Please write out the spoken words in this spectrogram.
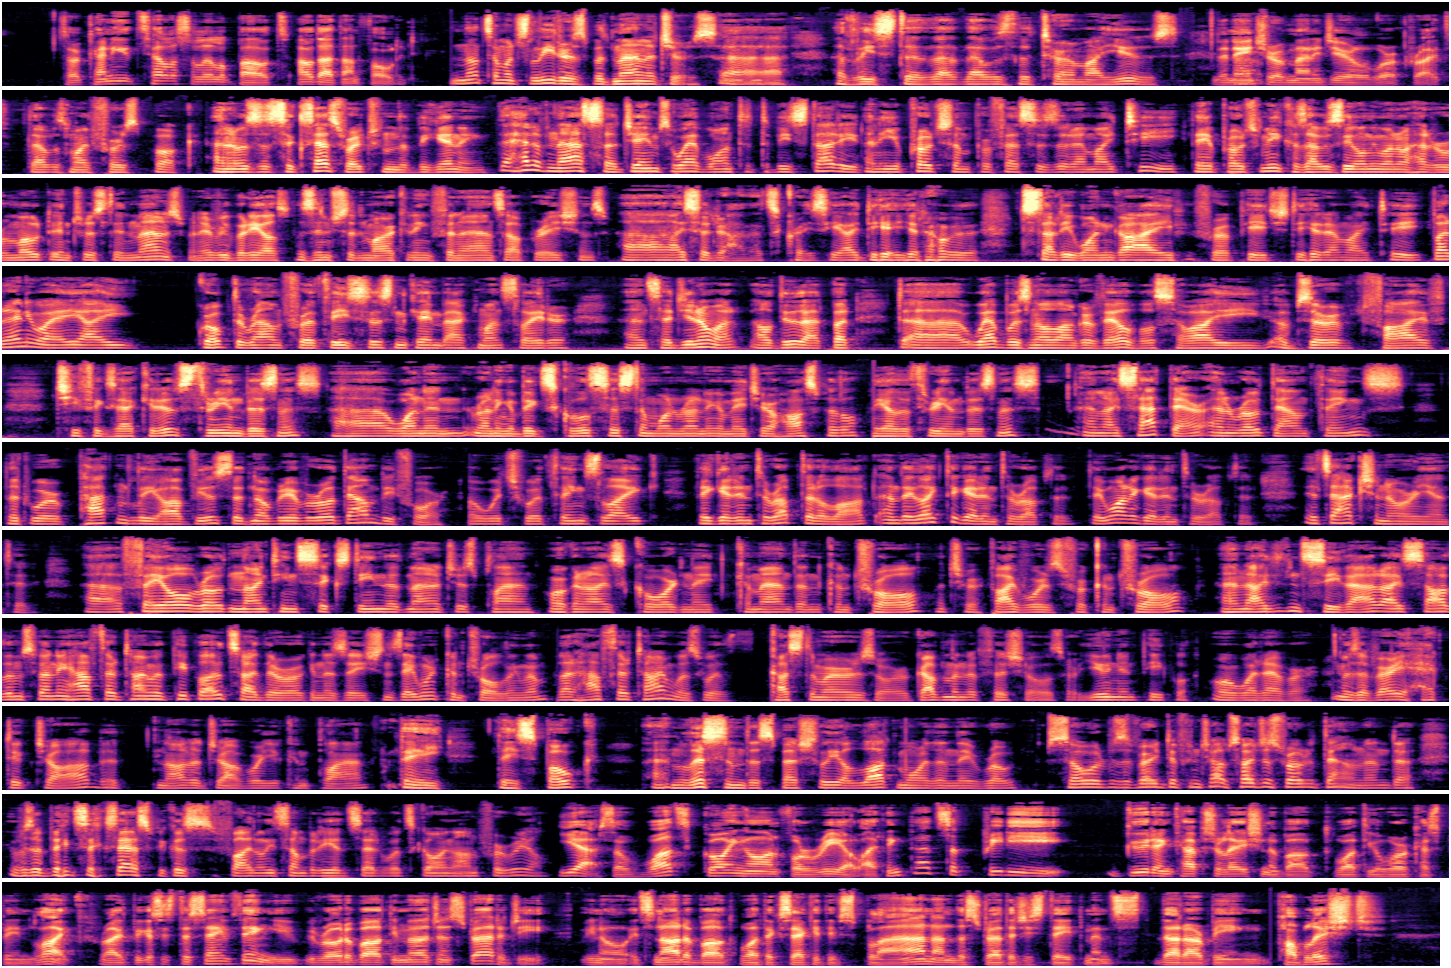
So can you tell us a little about how that unfolded? Not so much leaders, but managers. Mm-hmm. Uh, at least uh, that that was the term I used. The Nature uh, of Managerial Work, right? That was my first book. And it was a success right from the beginning. The head of NASA, James Webb, wanted to be studied and he approached some professors at MIT. They approached me because I was the only one who had a remote interest in management. Everybody else was interested in marketing, finance, operations. Uh, I said, oh, that's a crazy idea, you know, study one guy for a PhD at MIT. But anyway, I groped around for a thesis and came back months later and said, you know what, I'll do that. But uh, Webb was no longer available, so I observed five chief executives, three in business, uh, one in running a big school system, one running a major hospital, the other three in business. And I sat there and wrote down things that were patently obvious that nobody ever wrote down before, which were things like they get interrupted a lot and they like to get interrupted. They want to get interrupted. It's action oriented. Uh, Fayol wrote in 1916 that managers plan, organize, coordinate, command, and control, which are five words for control. And I didn't see that. I saw them spending half their time with people outside their organizations. They weren't controlling them, but half their time was with customers or government officials or union people or whatever. It was a very hectic job. It's not a job where you can plan. They, they spoke and listened especially a lot more than they wrote so it was a very different job. So I just wrote it down, and uh, it was a big success because finally somebody had said what's going on for real. Yeah. So what's going on for real? I think that's a pretty good encapsulation about what your work has been like, right? Because it's the same thing. You, wrote about emergent strategy. You know, it's not about what executives plan and the strategy statements that are being published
